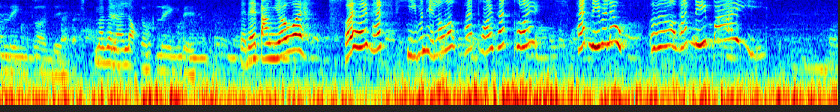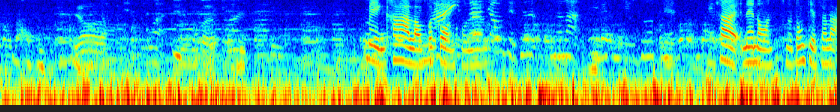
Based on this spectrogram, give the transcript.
นเล็งก่อนดิไม่เป็นไรหรอก โดนเล็งดิแต่ได้ตังค์เยอะเว้ย เฮ้ยเฮ้ยแพทผีมันเห็นเราแล้ว แพทถอย แพทถอย แพทหนีไปเร็ว เออ แพทหนีไป แม่งฆ่าเราซะก่อนคนแรกไม่ยอมเสียสละที่เป็นจริงเพื่อแพทใช่ แน่นอน เราต้องเสียสละ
